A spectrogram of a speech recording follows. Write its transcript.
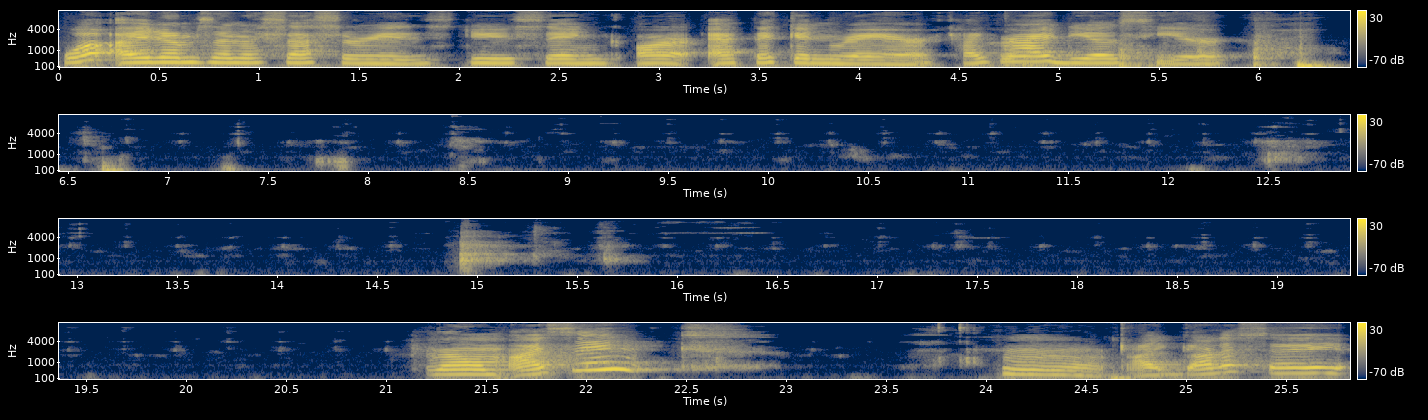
What items and accessories do you think are epic and rare? Type your ideas here. Um, I think, hmm, I gotta say,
